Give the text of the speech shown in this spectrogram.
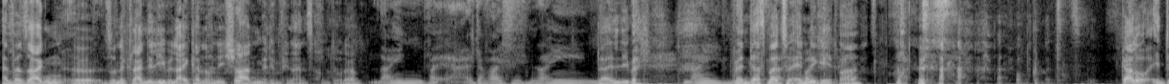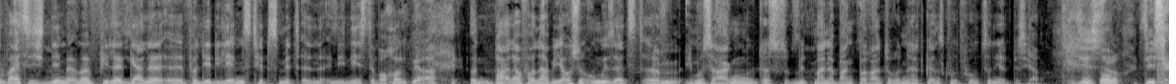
einfach sagen, äh, so eine kleine Liebelei kann doch nicht schaden mit dem Finanzamt, oder? Nein, weil, Alter, weiß ich, nein, Nein, lieber, nein. wenn das mal zu Ende geht, wa? Carlo, du weißt, ich nehme immer viele gerne äh, von dir die Lebenstipps mit in, die nächste Woche. Ja. Und ein paar davon habe ich auch schon umgesetzt. Ähm, ich muss sagen, das mit meiner Bankberaterin hat ganz gut funktioniert bisher. Siehst So, du? siehst du.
